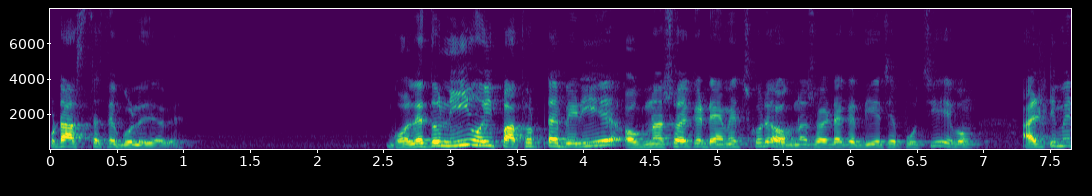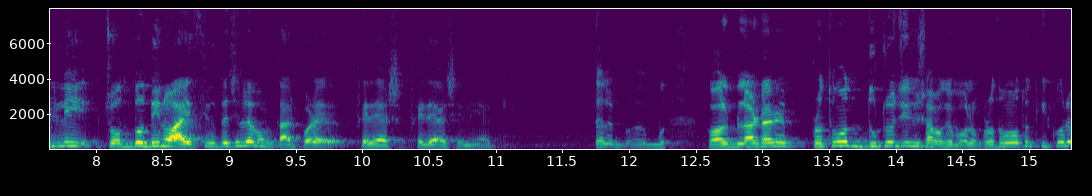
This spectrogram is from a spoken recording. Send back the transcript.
ওটা আস্তে আস্তে গলে যাবে। গলে তো নিই ওই পাথরটা বেরিয়ে অগ্নাশয়কে ড্যামেজ করে অগ্নাশয়টাকে দিয়েছে পচিয়ে এবং আলটিমেটলি চোদ্দ দিনও আইসিইউতে ছিল এবং তারপরে ফিরে আস ফিরে আসেনি আর কি। তাহলে গল ব্লাডারে প্রথমত দুটো জিনিস আমাকে বলো। প্রথমত কি করে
